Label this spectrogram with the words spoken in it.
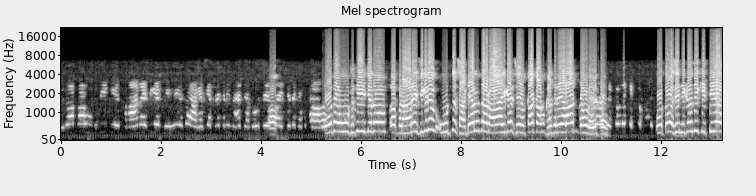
ਜਦੋਂ ਆਪਾਂ ਊਠ ਦੀ ਕੇ ਬਣਾ ਰਹੇ ਸੀਗੇ ਮੇਵੇ ਉਹ ਤਾਂ ਆ ਗਿਆ ਸੀ ਆਪਣੇ ਕਨੀ ਮੈਂ ਕਿਹਾ ਚੱਲ ਉੱਥੇ ਹਾਂ। ਤਾਂ ਇੱਥੇ ਤਾਂ ਕੰਮ ਖਰਾਬ ਉਹਦੇ ਊਠ ਦੀ ਜਦੋਂ ਬਣਾ ਰਹੇ ਸੀਗੇ ਤੇ ਊਠ ਤੇ ਸਾਡੇ ਵੱਲੋਂ ਦੌੜਾਇਆ ਸੀਗਾ ਸੇਵਕਾ ਕੰਮ ਖਤਰੇ ਵਾਲਾ ਦੌੜੋ ਇੱਥੋਂ। ਉਤੋਂ ਅਸੀਂ ਨਿਕਲਦੀ ਕੀਤੀ ਆ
